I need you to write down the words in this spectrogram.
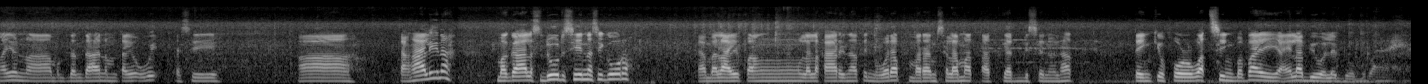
Ngayon na magdandahan naman tayo uwi kasi ah, tanghali na. Mag alas 12 na siguro. Kaya malayo pang lalakarin natin. What up? Maraming salamat at God bless inyo lahat. Thank you for watching. Bye-bye. I love you. I love you. Bye-bye.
